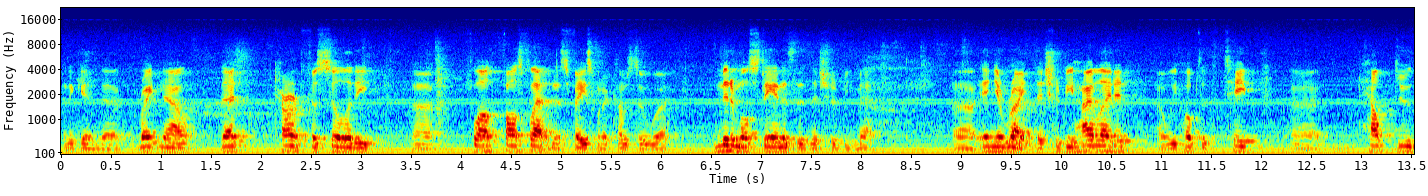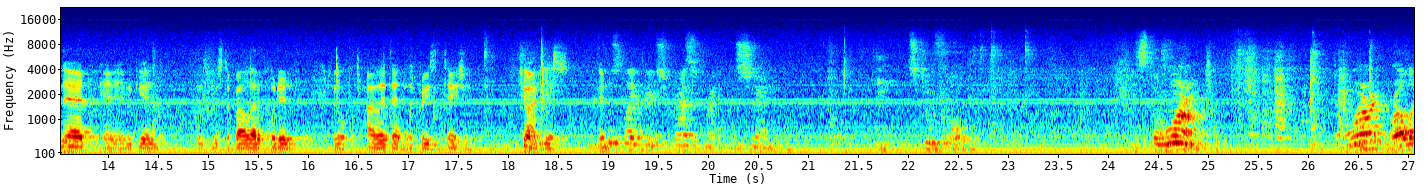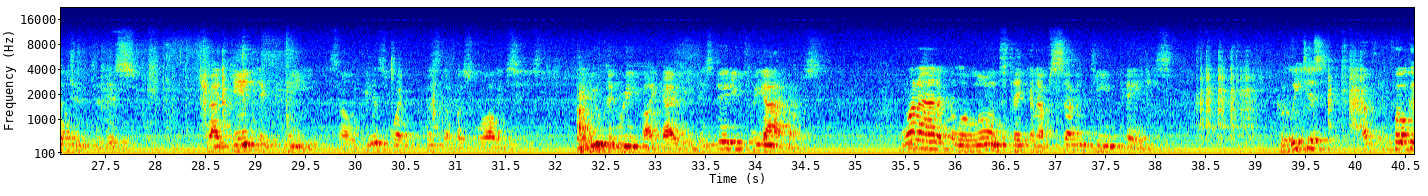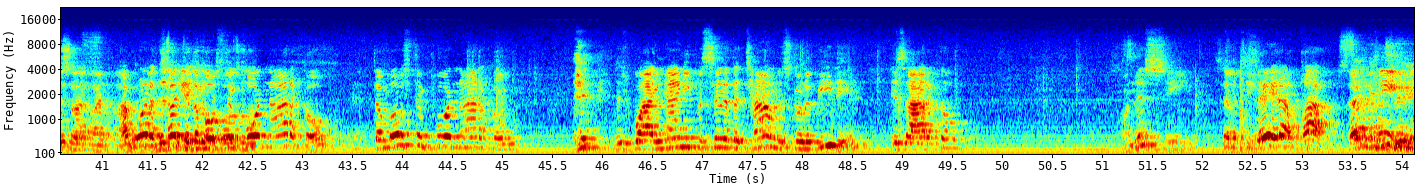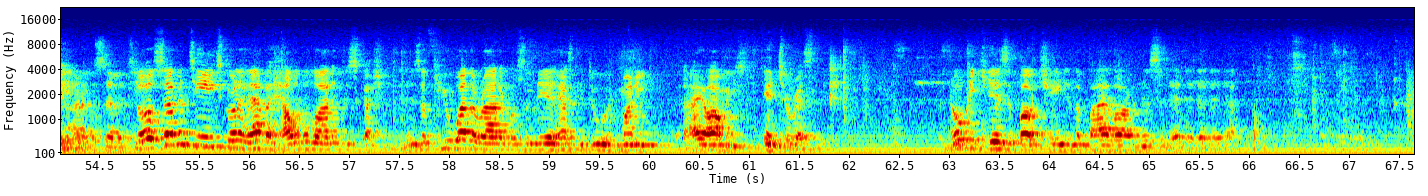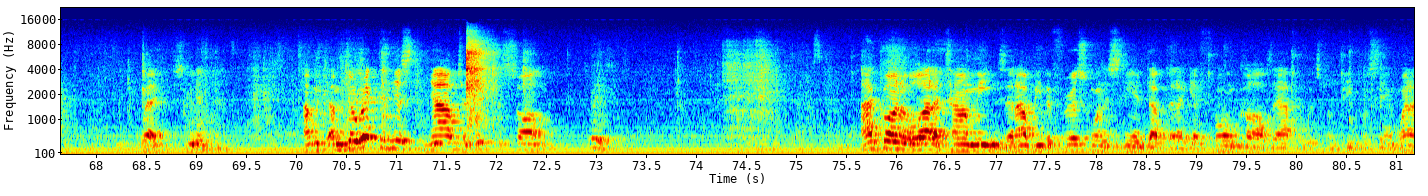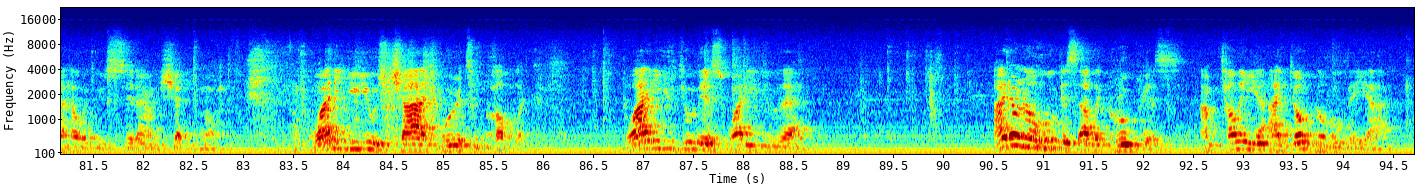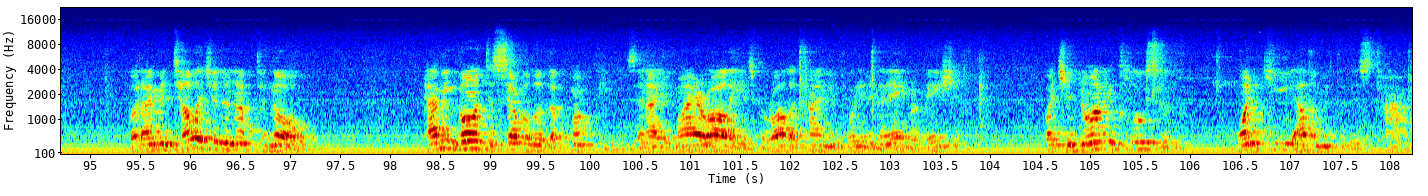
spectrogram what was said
And again, uh, right now, that current facility uh, falls flat in its face when it comes to uh, minimal standards that, that should be met. Uh, And you're right, that should be highlighted. We hope that the tape helped do that, and and again, as Mr. Barletta put in, he'll highlight that in the presentation. John, yes? I'd just like to express my concern. It's twofold. It's the warrant. The warrant relative to this gigantic need. So here's what Christopher Pasquale says. You can read like I read. There's 33 articles. One article alone's taken up 17 pages. Could we just focus on, on? I want to tell you, the most proposal? important article, the most important article is why ninety percent of the town is gonna be there, is article on this. Seventeen. Say it out loud, seventeen. Article seventeen. So 17 is gonna have a hell of a lot of discussion. And There's a few other articles in there that has to do with money that I always interested in. But nobody cares about changing the bylaw and this and that, da, da, da, da. Wait, excuse me. I'm, I'm directing this now to Mr. Solomon. Please. I've gone to a lot of town meetings, and I'll be the first one to stand up that I get phone calls afterwards saying, why the hell would you sit down and shut your mouth? Why do you use charged words in public? Why do you do this? Why do you do that? I don't know who this other group is. I'm telling you, I don't know who they are. But I'm intelligent enough to know, having gone to several of the pump and I admire all of you for all the time you put in an aggravation, but you're not inclusive, one key element of this town.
